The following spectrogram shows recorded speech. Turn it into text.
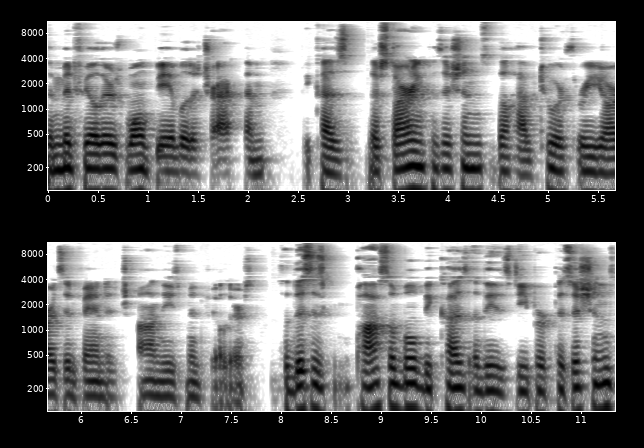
the midfielders won't be able to track them because their starting positions, they'll have two or three yards advantage on these midfielders. So this is possible because of these deeper positions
